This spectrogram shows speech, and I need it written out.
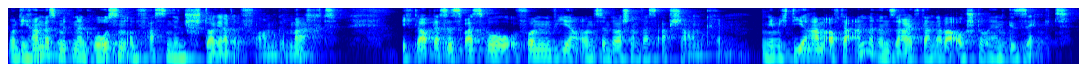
Und die haben das mit einer großen, umfassenden Steuerreform gemacht. Ich glaube, das ist was, wovon wir uns in Deutschland was abschauen können. Nämlich die haben auf der anderen Seite dann aber auch Steuern gesenkt.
